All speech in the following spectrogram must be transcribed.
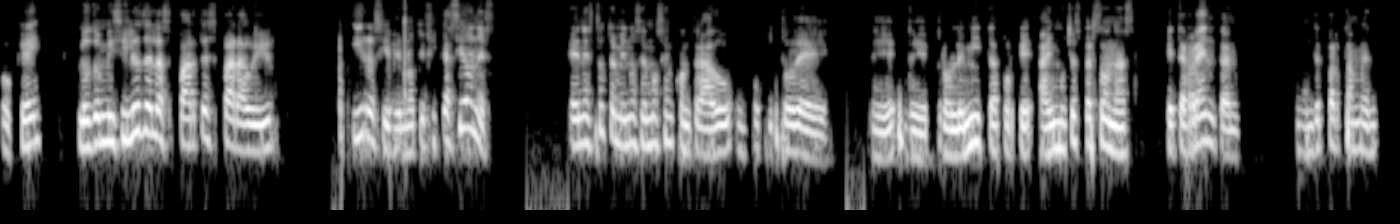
¿Ok? Los domicilios de las partes para oír y recibir notificaciones. En esto también nos hemos encontrado un poquito de, de, problemita porque hay muchas personas que te rentan un departamento,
